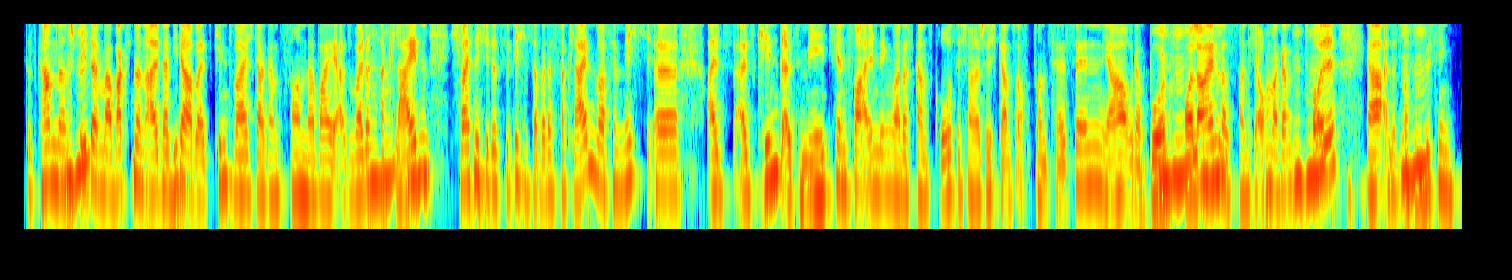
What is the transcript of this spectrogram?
Das kam dann mhm. später im Erwachsenenalter wieder, aber als Kind war ich da ganz vorn dabei. Also weil das mhm. Verkleiden, ich weiß nicht, wie das für dich ist, aber das Verkleiden war für mich äh, als, als Kind, als Mädchen vor allen Dingen war das ganz groß. Ich war natürlich ganz oft Prinzessin, ja, oder Burgfräulein. Mhm. Das fand ich auch immer ganz mhm. toll. Ja, alles, was so ein bisschen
